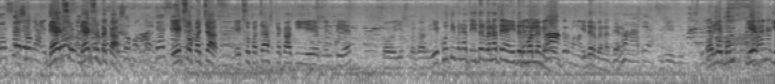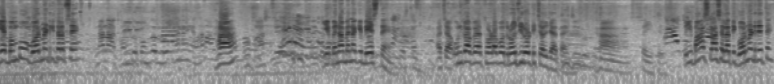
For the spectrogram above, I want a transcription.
डेढ़ सौ डेढ़ सौ टका। एक सौ पचास। एक सौ पचास टका की ये मिलती है। तो इस प्रकार ये खुद ही बनाते हैं इधर बनाते हैं इधर मोहल्ले में। इधर बनाते हैं। ना? जी जी। और ये बम, ये ये बम्बू गवर्नमेंट की तरफ़ से? ना ना कमज़ोर कमज़ोर लोग है ना यहाँ। हाँ। वो बाँस से ये बना बना के बेचते हैं। अच्छा उनका थोड़ा बहुत रोजी रोटी चल जाता है। हाँ सही सही। तो ये बाँस कहाँ से लाते गवर्नमेंट देते हैं?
